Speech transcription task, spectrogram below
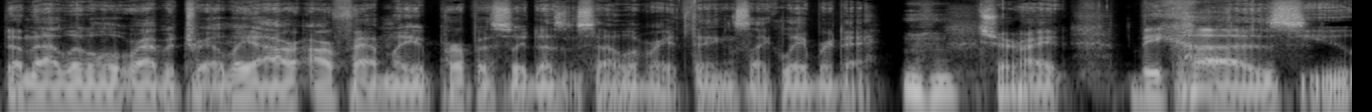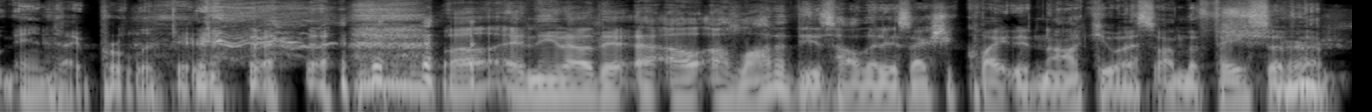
down that little rabbit trail. But yeah, our, our family purposely doesn't celebrate things like Labor Day. Mm-hmm, sure, right? Because you anti-proletarian. well, and you know, the, a, a, lot of these holidays are actually quite innocuous on the face sure. of them.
